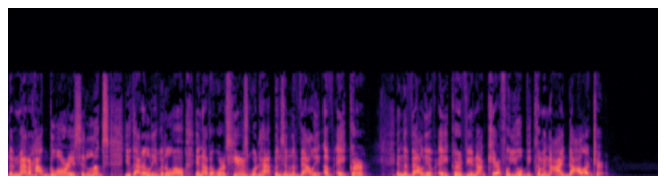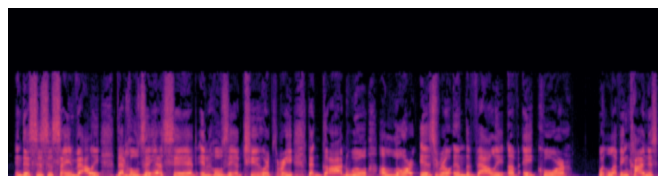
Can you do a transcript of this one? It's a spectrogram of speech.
Doesn't matter how glorious it looks, you got to leave it alone. In other words, here's what happens in the valley of Achor. In the valley of Achor, if you're not careful, you will become an idolater. And this is the same valley that Hosea said in Hosea 2 or 3 that God will allure Israel in the valley of Achor with loving kindness.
